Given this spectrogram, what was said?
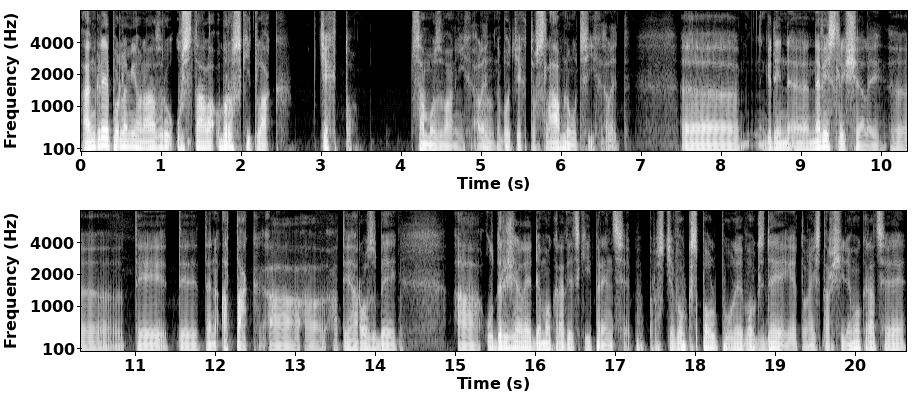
Anglie podle mého názoru ustála obrovský tlak těchto samozvaných elit, hmm. nebo těchto slávnoucích elit, eh, kdy nevyslyšeli eh, ty, ty, ten atak a, a, a ty hrozby a udrželi demokratický princip. Prostě Vox Populi, Vox Dei, je to nejstarší demokracie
